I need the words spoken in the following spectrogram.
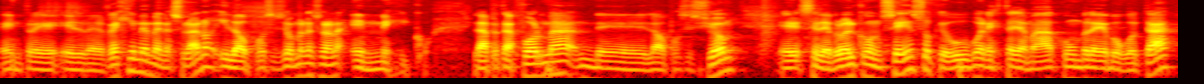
entre, el régimen venezolano y la oposición venezolana en México. La plataforma de la oposición eh, celebró el consenso que hubo en esta llamada cumbre de Bogotá,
